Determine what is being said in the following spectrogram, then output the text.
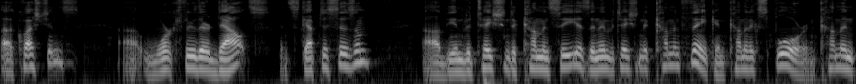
uh, questions, uh, work through their doubts and skepticism. Uh, the invitation to come and see is an invitation to come and think and come and explore and come and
